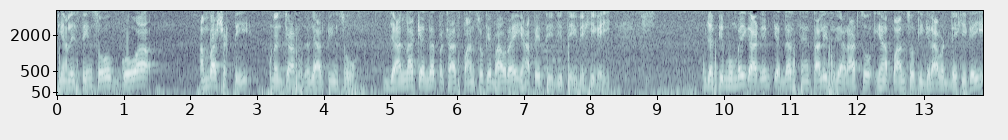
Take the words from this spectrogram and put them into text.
तियालीस तीन सौ, गोवा अम्बा शक्ति उनचास हज़ार तीन सौ। जालना के अंदर पचास पाँच सौ के भाव रहे, यहाँ पे तेज़ी तेज देखी गई। जबकि मुंबई गार्डियन के अंदर सैंतालीस हज़ार आठ सौ, यहाँ पाँच सौ की गिरावट देखी गई।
